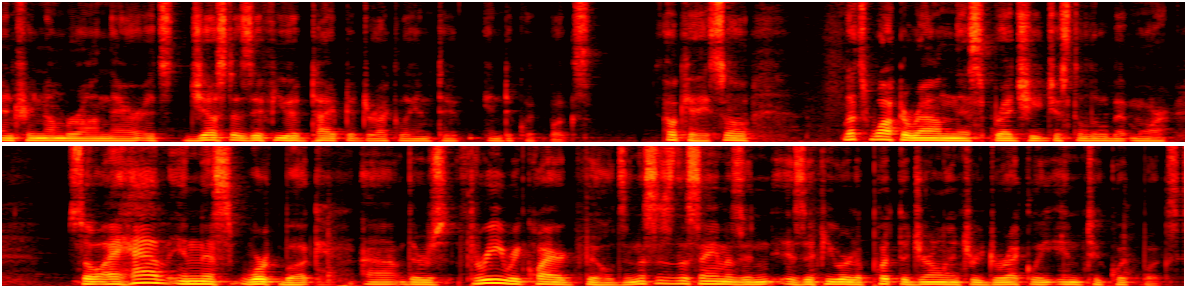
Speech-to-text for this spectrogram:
entry number on there. It's just as if you had typed it directly into, into QuickBooks. Okay, so let's walk around this spreadsheet just a little bit more. So I have in this workbook, uh, there's three required fields, and this is the same as, in, as if you were to put the journal entry directly into QuickBooks.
